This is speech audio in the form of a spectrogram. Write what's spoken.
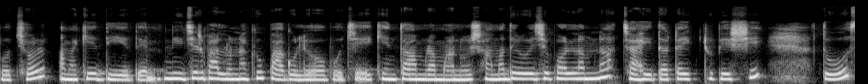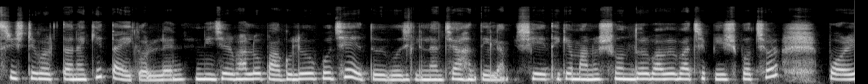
বছর আমাকে দিয়ে দেন। নিজের ভালো না কেউ পাগলেও বোঝে। কিন্তু আমরা মানুষ, আমাদের ওই যে বললাম না, চাহিদাটা একটু বেশি। তো সৃষ্টিকর্তা নাকি তাই করলেন। নিজের ভালো পাগলেও বুঝে তুই বুঝলি না, যাহ দিলাম। সে থেকে মানুষ সুন্দরভাবে বাঁচে বিশ বছর, পরে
